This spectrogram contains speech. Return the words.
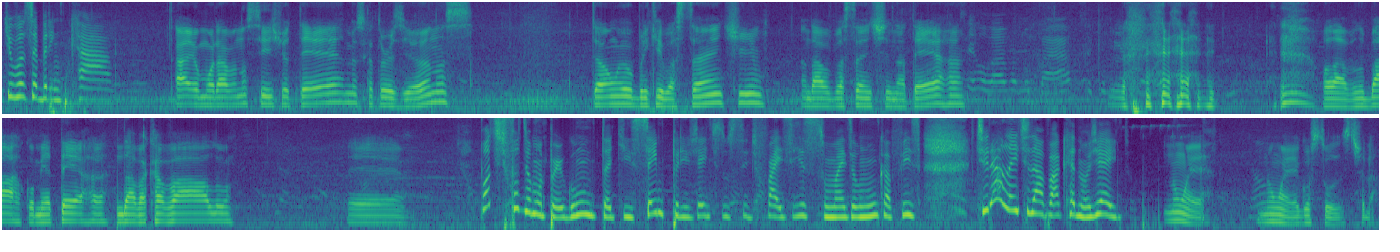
Que você brincava? Ah, eu morava no sítio até meus 14 anos. Então eu brinquei bastante, andava bastante na terra. Você rolava no barco, você comia rolava no barro, comia terra, andava a cavalo. É, Posso te fazer uma pergunta que sempre gente do Cid faz isso, mas eu nunca fiz? Tirar leite da vaca é nojento? Não é, não é, é gostoso tirar.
